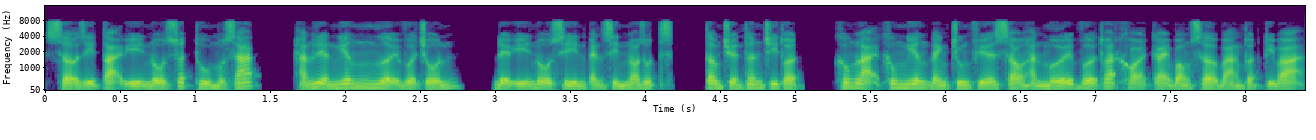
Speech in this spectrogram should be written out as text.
sở dĩ tại ỷ nổ xuất thủ một sát, hắn liền nghiêng người vừa trốn, để ý nổ xin pensin nozuts tâm chuyển thân chi thuật, không lại không nghiêng đánh trúng phía sau hắn mới vừa thoát khỏi cái bóng sở bảng thuật kỳ bạ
